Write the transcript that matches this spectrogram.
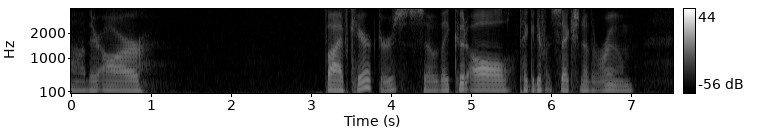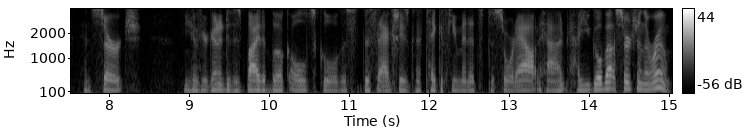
uh, there are five characters, so they could all take a different section of the room and search. You know, if you're going to do this by the book, old school, this this actually is going to take a few minutes to sort out how how you go about searching the room.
